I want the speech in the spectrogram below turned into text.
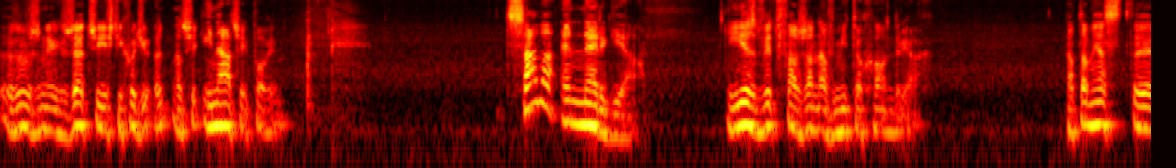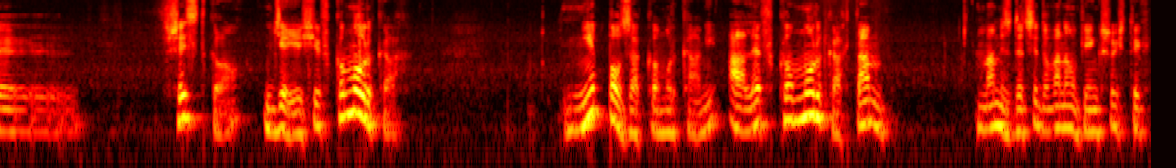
różnych rzeczy, jeśli chodzi o, znaczy inaczej powiem. Cała energia jest wytwarzana w mitochondriach. Natomiast wszystko dzieje się w komórkach. Nie poza komórkami, ale w komórkach. Tam mamy zdecydowaną większość tych,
